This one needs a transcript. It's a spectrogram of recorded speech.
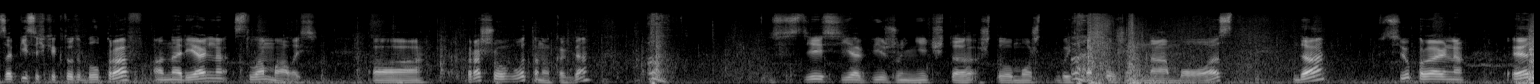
записочке кто-то был прав, она реально сломалась. Э, хорошо, вот оно когда. Здесь я вижу нечто, что может быть похоже на мост. Да, все правильно. Это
